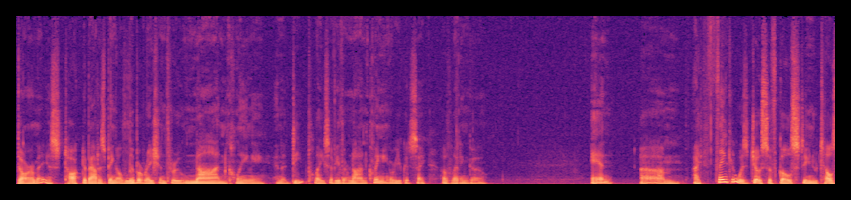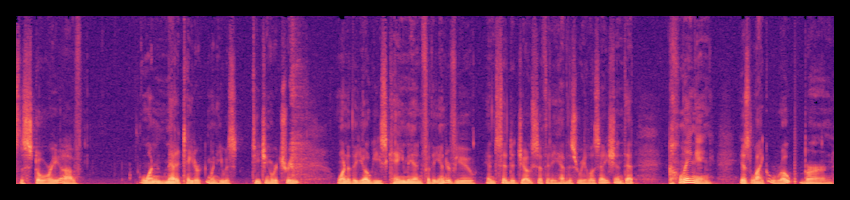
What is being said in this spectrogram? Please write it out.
Dharma is talked about as being a liberation through non clinging and a deep place of either non clinging or you could say of letting go. And um, I think it was Joseph Goldstein who tells the story of one meditator when he was teaching a retreat. One of the yogis came in for the interview and said to Joseph that he had this realization that clinging is like rope burn.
